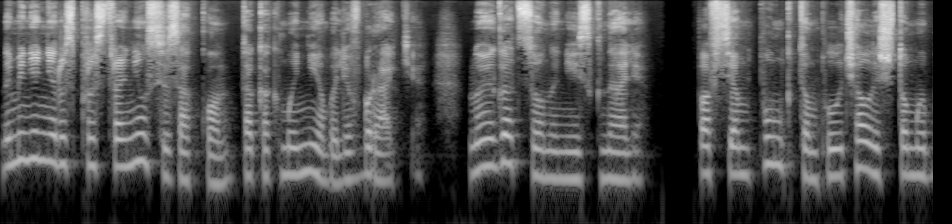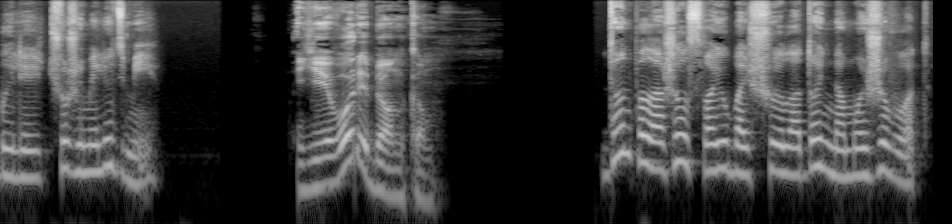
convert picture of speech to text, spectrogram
На меня не распространился закон, так как мы не были в браке, но и Гацона не изгнали. По всем пунктам получалось, что мы были чужими людьми. Его ребенком? Дон положил свою большую ладонь на мой живот,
